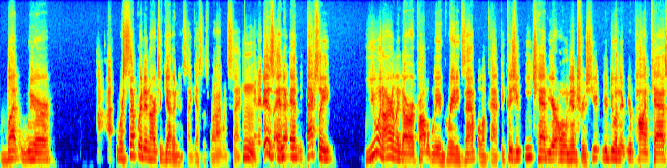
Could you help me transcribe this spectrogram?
but we're, I- we're separate in our togetherness, I guess is what I would say. Hmm. And it is, and, and actually, you and Ireland are probably a great example of that because you each have your own interests. You, you're doing the, your podcast.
